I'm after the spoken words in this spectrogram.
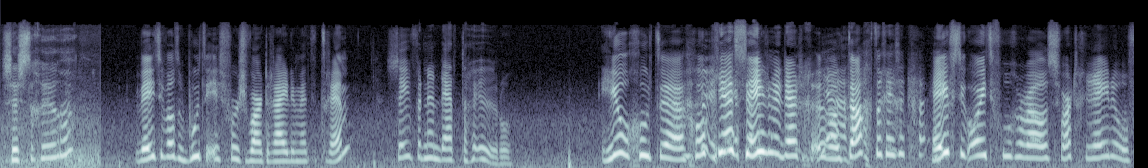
60 euro? Weet u wat de boete is voor zwart rijden met de tram? 37 euro. Heel goed uh, gokje, 37,80 euro ja. is het. Heeft u ooit vroeger wel zwart gereden? Of?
